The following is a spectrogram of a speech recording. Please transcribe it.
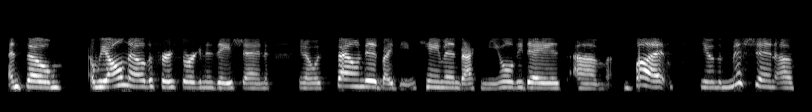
And so, we all know the first organization, you know, was founded by Dean Kamen back in the oldie days. Um, but you know, the mission of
